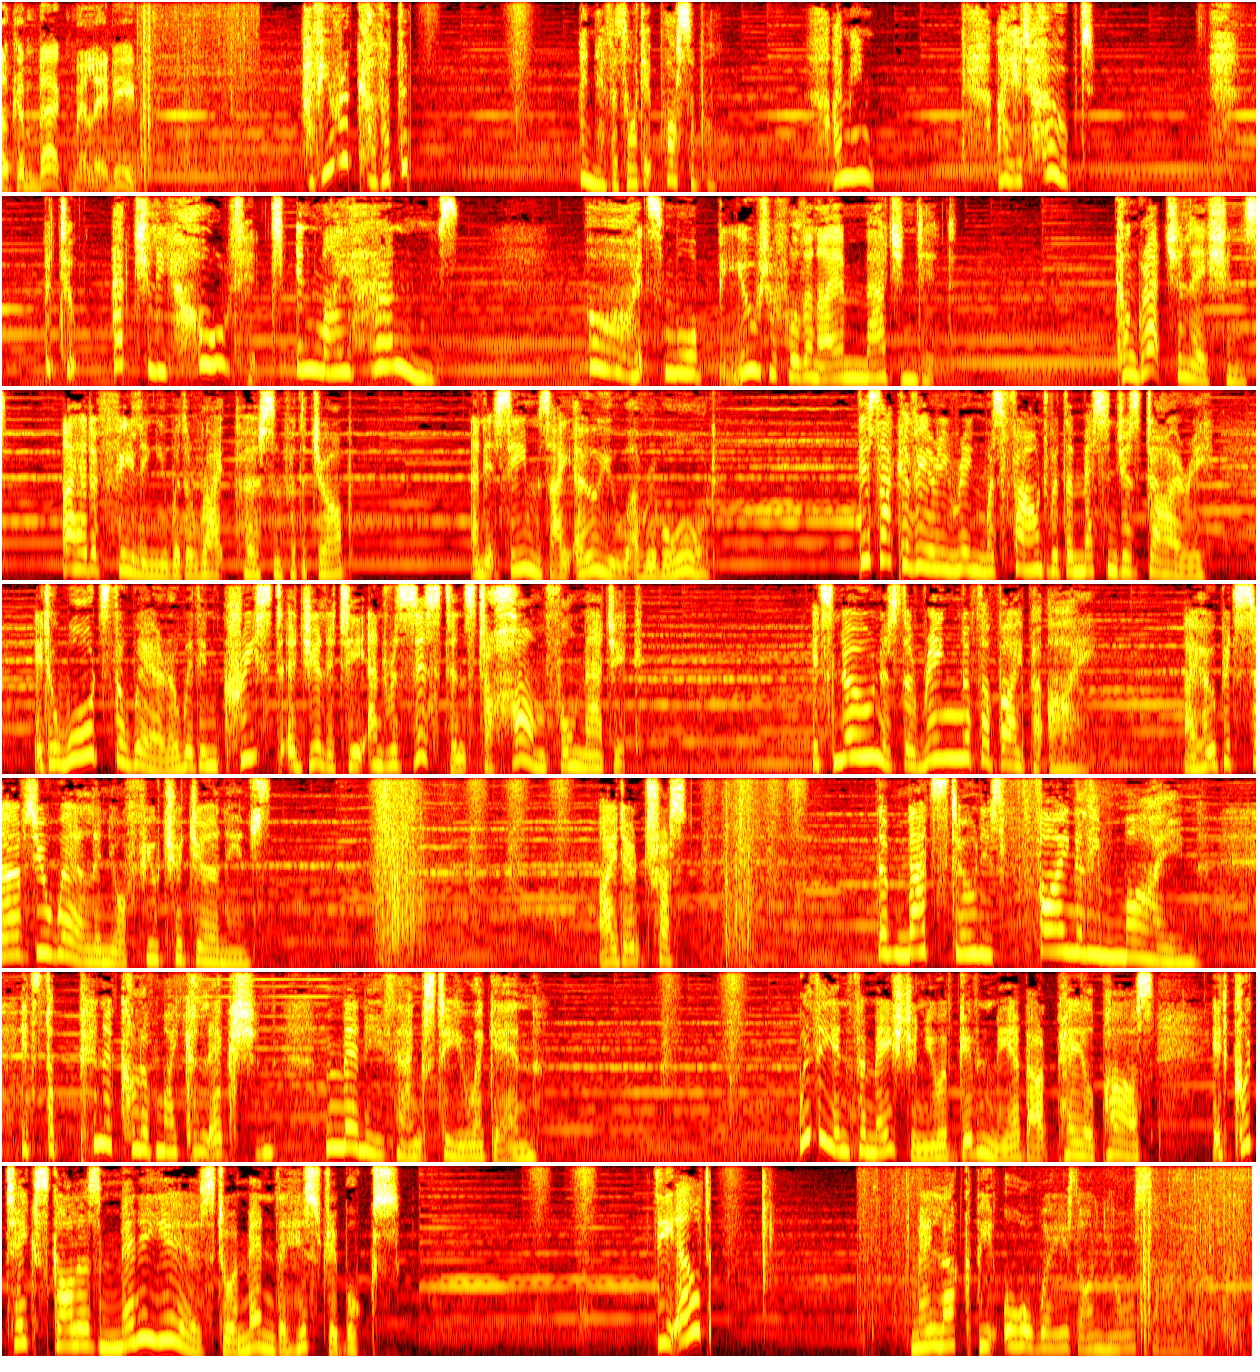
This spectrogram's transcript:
Welcome back, milady. Have you recovered the... I never thought it possible. I mean, I had hoped... But to actually hold it in my hands... Oh, it's more beautiful than I imagined it. Congratulations. I had a feeling you were the right person for the job. And it seems I owe you a reward. This Akaviri ring was found with the messenger's diary. It awards the wearer with increased agility and resistance to harmful magic. It's known as the Ring of the Viper Eye. I hope it serves you well in your future journeys. I don't trust. The Madstone is finally mine. It's the pinnacle of my collection. Many thanks to you again. With the information you have given me about Pale Pass, it could take scholars many years to amend the history books. The Elder... May luck be always on your side.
